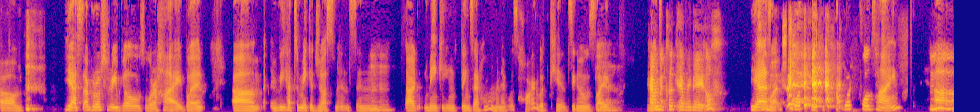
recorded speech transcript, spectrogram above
Um, yes, our grocery bills were high, but um, and we had to make adjustments. And mm-hmm start making things at home and it was hard with kids you know it was like yeah. having to cook every day oh yes much. work full time mm-hmm. uh,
